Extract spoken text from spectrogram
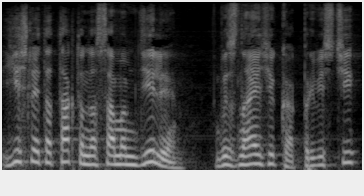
Если это так, то на самом деле вы знаете, как привести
